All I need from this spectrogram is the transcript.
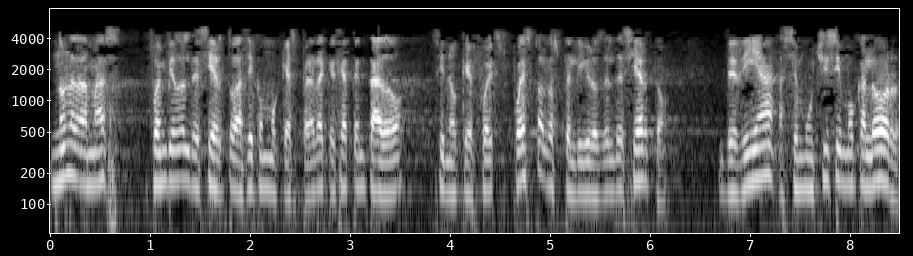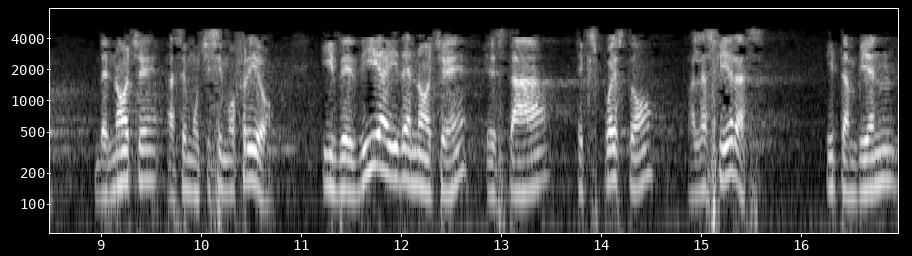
no nada más fue enviado al desierto así como que a esperar a que sea tentado, sino que fue expuesto a los peligros del desierto. De día hace muchísimo calor, de noche hace muchísimo frío, y de día y de noche está expuesto a las fieras y también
